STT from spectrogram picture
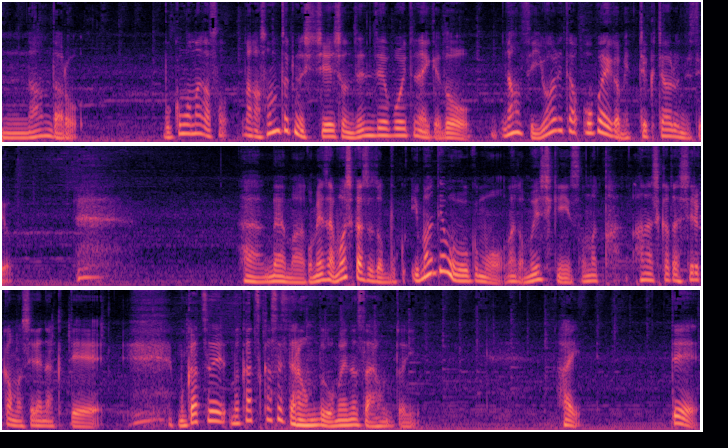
んなんだろう。僕もなんかそ、なんかその時のシチュエーション全然覚えてないけど、なんせ言われた覚えがめちゃくちゃあるんですよ。はい、まあまあごめんなさい。もしかすると僕、今でも僕もなんか無意識にそんな話し方してるかもしれなくて、ムカつ、ムカつかせたら本当ごめんなさい、本当に。はい。で、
